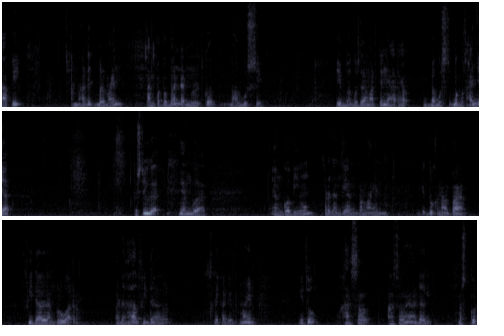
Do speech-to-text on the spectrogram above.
tapi Madrid bermain tanpa beban dan menurut gua bagus sih. Ya bagus dalam artian ya bagus bagus aja. Terus juga yang gua yang gua bingung pergantian pemain itu kenapa Vidal yang keluar. Padahal Vidal ketika dia bermain itu hasil hasilnya ada gitu. Maksud gue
